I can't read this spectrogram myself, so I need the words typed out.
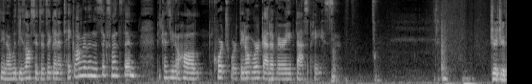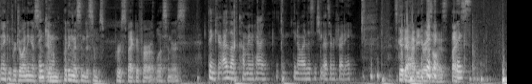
you know, with these lawsuits, is it going to take longer than the six months then? Because you know how courts work; they don't work at a very fast pace. Hmm. JJ, thank you for joining us Thank and, and putting this into some perspective for our listeners. Thank you. I love coming here. You know, I listen to you guys every Friday. It's good to have you here as always. Thanks. Thanks.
